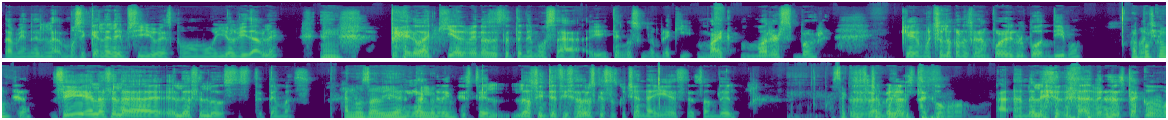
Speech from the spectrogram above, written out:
también la música en el MCU es como muy olvidable. Mm. Pero aquí al menos este, tenemos a, ahí tengo su nombre aquí, Mark Mothersbaugh, que muchos lo conocerán por el grupo Divo. ¿A poco? Sí, él hace, la, él hace los este, temas. Ah, no sabía. Este, los sintetizadores que se escuchan ahí este, son de él. Entonces, al menos está como. Ándale, al menos está como,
